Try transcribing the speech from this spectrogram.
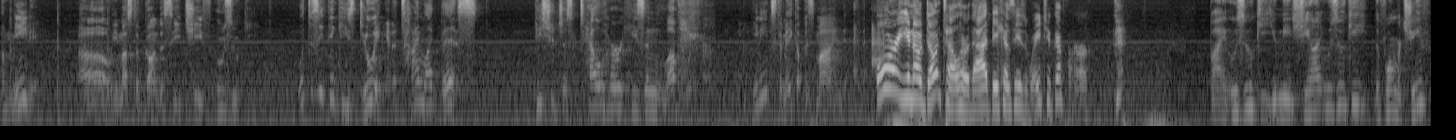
A meeting? Oh, he must have gone to see Chief Uzuki. What does he think he's doing at a time like this? He should just tell her he's in love with her. He needs to make up his mind and act. Or, you know, don't tell her that because he's way too good for her. By Uzuki, you mean Shion Uzuki, the former chief?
